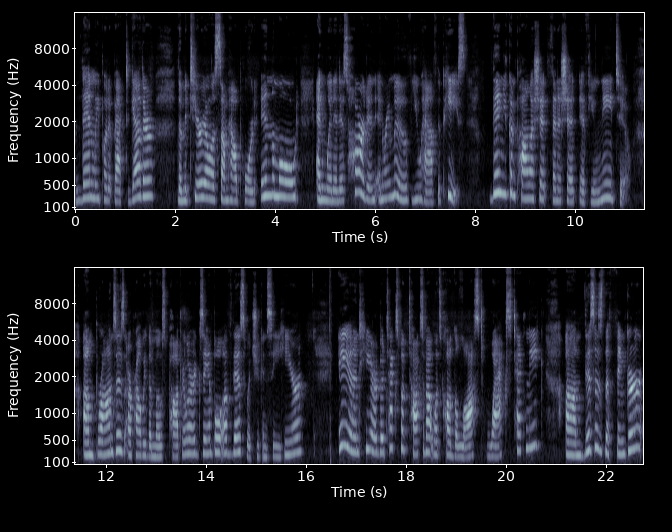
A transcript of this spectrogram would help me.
Then we put it back together. The material is somehow poured in the mold, and when it is hardened and removed, you have the piece. Then you can polish it, finish it if you need to. Um, bronzes are probably the most popular example of this, which you can see here. And here, the textbook talks about what's called the lost wax technique. Um, this is the thinker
